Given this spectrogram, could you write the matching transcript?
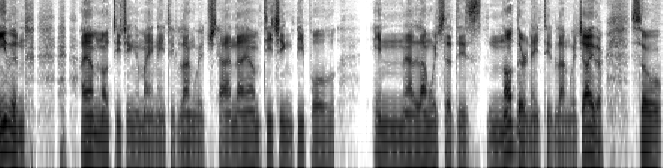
even i am not teaching in my native language and i am teaching people in a language that is not their native language either so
